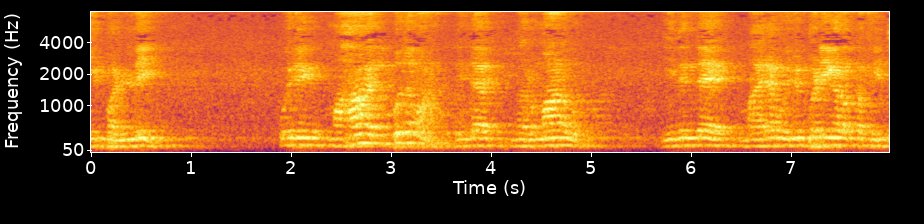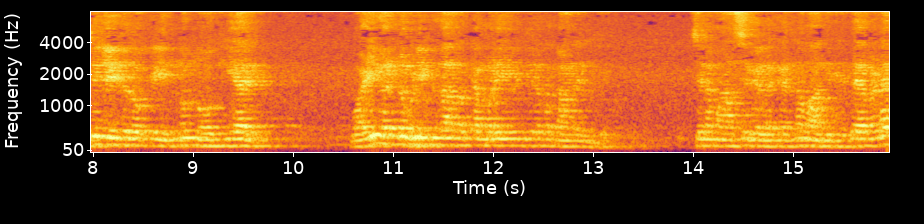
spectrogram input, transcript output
ഈ പള്ളി ഒരു മഹാ അത്ഭുതമാണ് ഇതിന്റെ നിർമ്മാണവും ഇതിന്റെ മര ഉരുപ്പടികളൊക്കെ ഫിറ്റ് ചെയ്തതൊക്കെ ഇന്നും നോക്കിയാൽ വഴി കണ്ടുപിടിക്കുക എന്നൊക്കെ നമ്മൾ ഇതിലൊക്കെ കാണുന്നുണ്ട്. ചില മാസികകളൊക്കെ എണ്ണ മാതിരി ഇത് എവിടെ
